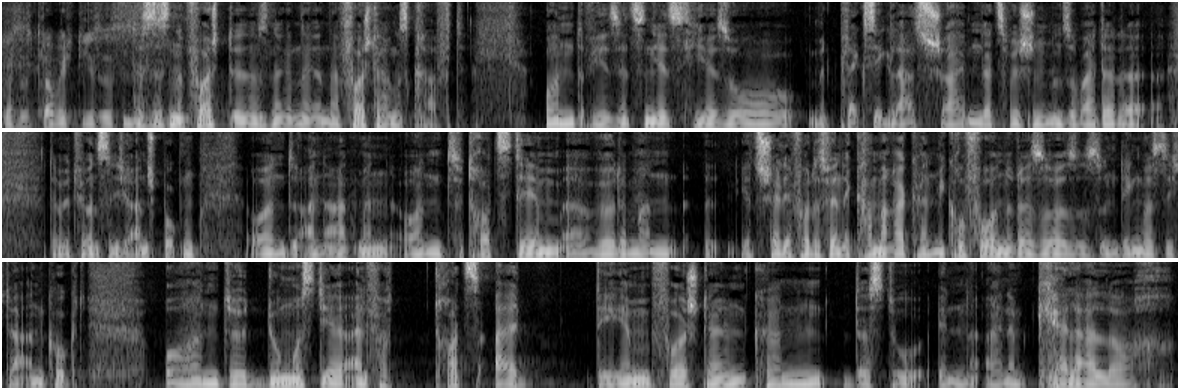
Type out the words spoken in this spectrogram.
Das ist, glaube ich, dieses. Das ist, eine, Vorst das ist eine, eine Vorstellungskraft. Und wir sitzen jetzt hier so mit Plexiglasscheiben dazwischen und so weiter, da, damit wir uns nicht anspucken und anatmen. Und trotzdem äh, würde man, jetzt stell dir vor, das wäre eine Kamera, kein Mikrofon oder so, also so ein Ding, was dich da anguckt. Und äh, du musst dir einfach trotz all dem vorstellen können, dass du in einem Kellerloch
